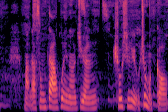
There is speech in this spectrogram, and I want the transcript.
马拉松大会呢，居然收视率有这么高。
